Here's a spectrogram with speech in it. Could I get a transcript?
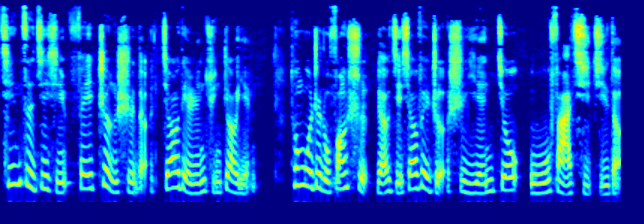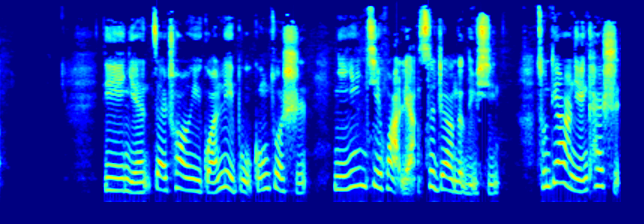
亲自进行非正式的焦点人群调研。通过这种方式了解消费者是研究无法企及的。第一年在创意管理部工作时，你应计划两次这样的旅行。从第二年开始，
